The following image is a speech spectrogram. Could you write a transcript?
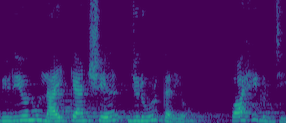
ਵੀਡੀਓ ਨੂੰ ਲਾਈਕ ਐਂਡ ਸ਼ੇਅਰ ਜ਼ਰੂਰ ਕਰਿਓ। ਵਾਹਿਗੁਰੂ ਜੀ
